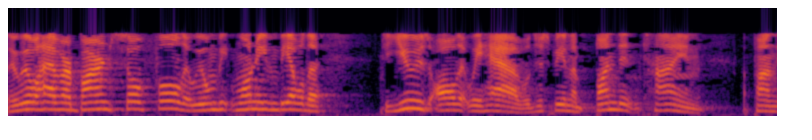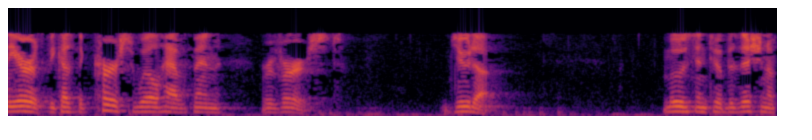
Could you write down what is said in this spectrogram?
That we will have our barns so full that we won't, be, won't even be able to, to use all that we have. It will just be an abundant time upon the earth because the curse will have been reversed. Judah moves into a position of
